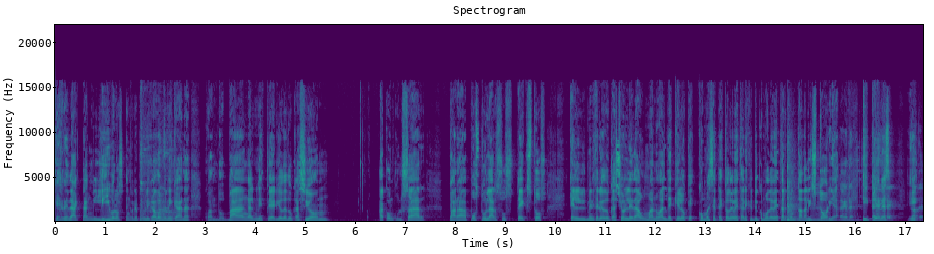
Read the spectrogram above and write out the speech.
que redactan libros en República Dominicana, cuando van al Ministerio de Educación a concursar para postular sus textos, el Ministerio de Educación le da un manual de qué es lo que, cómo ese texto debe estar escrito y cómo debe estar contada la historia. ¿Y quiénes, y, no te-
